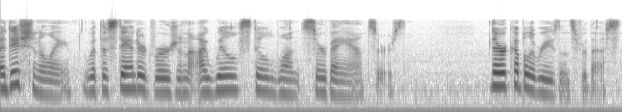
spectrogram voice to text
Additionally, with the standard version, I will still want survey answers. There are a couple of reasons for this.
